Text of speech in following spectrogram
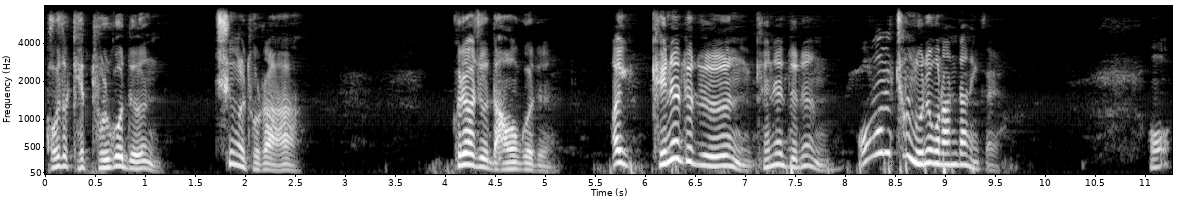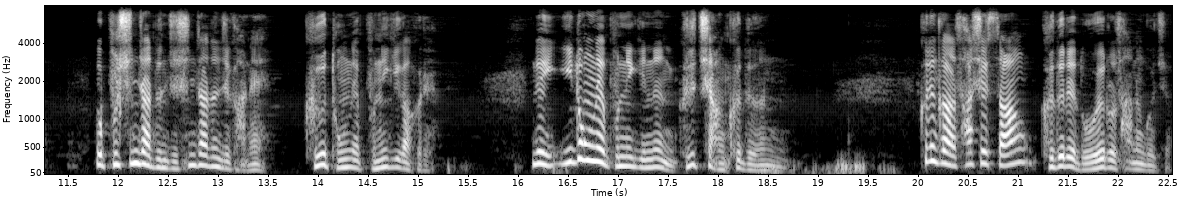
거기서 걔 돌거든. 층을 돌아. 그래가지고 나오거든. 아니, 걔네들은, 걔네들은 엄청 노력을 한다니까요. 어? 그 불신자든지 신자든지 간에 그 동네 분위기가 그래. 근데 이 동네 분위기는 그렇지 않거든. 그러니까 사실상 그들의 노예로 사는 거죠.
